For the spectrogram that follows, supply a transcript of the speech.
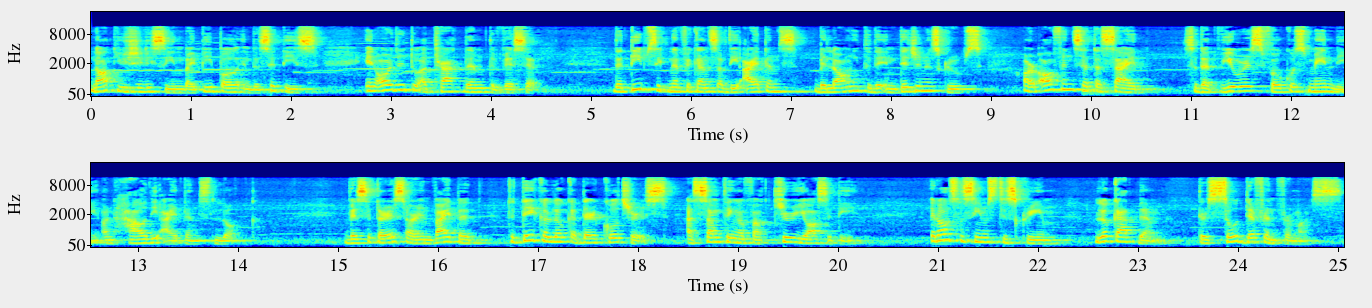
not usually seen by people in the cities, in order to attract them to visit. The deep significance of the items belonging to the indigenous groups are often set aside so that viewers focus mainly on how the items look. Visitors are invited to take a look at their cultures as something of a curiosity. It also seems to scream, Look at them, they're so different from us.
